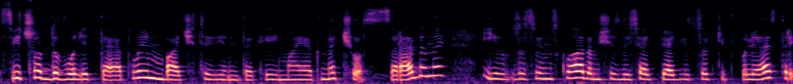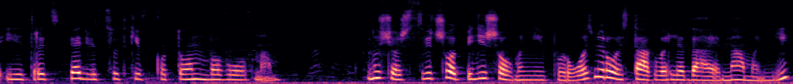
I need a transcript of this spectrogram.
Світшот доволі теплий. Бачите, він такий має як начос зсередини. І за своїм складом 65% поліестер і 35% котон бавовна. Ну що ж, світшот підійшов мені по розміру, ось так виглядає на мені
